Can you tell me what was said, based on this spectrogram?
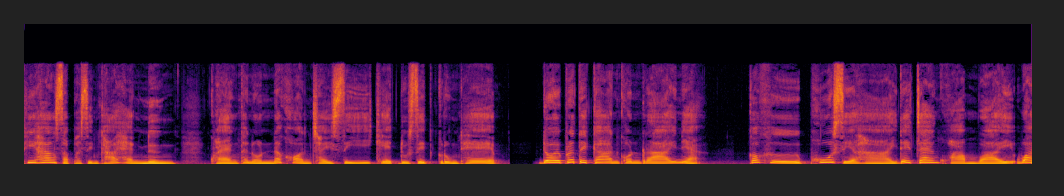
ที่ห้างสรรพสินค้าแห่งหนึ่ง แขวงถนนนครชัยศรีเขตดุสิตกรุงเทพ โดยพฤติการคนร้ายเนี่ย ก็คือผู้เสียหายได้แจ้งความไว้ว่า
